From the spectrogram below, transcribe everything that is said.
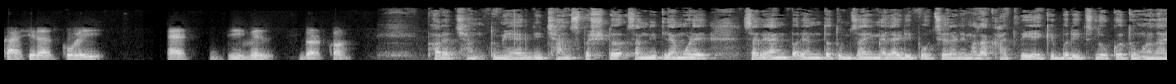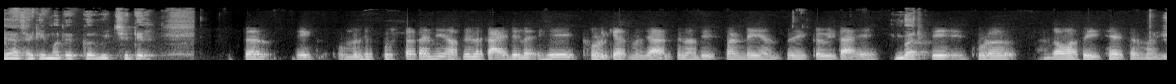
Kashiraj Koli at Gmail dot com फारच छान. तुम्ही हे अगदी छान स्पष्ट सांगितल्यामुळे सगळ्यांपर्यंत तुमचा ईमेल आय डी पोहोचेल आणि मला खात्री आहे की बरीच लोक तुम्हाला यासाठी मदत करू इच्छितील. तर एक म्हणजे पुस्तकांनी आपल्याला काय दिलं हे थोडक्यात म्हणजे अर्चना देशपांडे यांचं एक कविता आहे. बर. ते थोडं सांगावं असं इच्छा आहे सर माझी.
